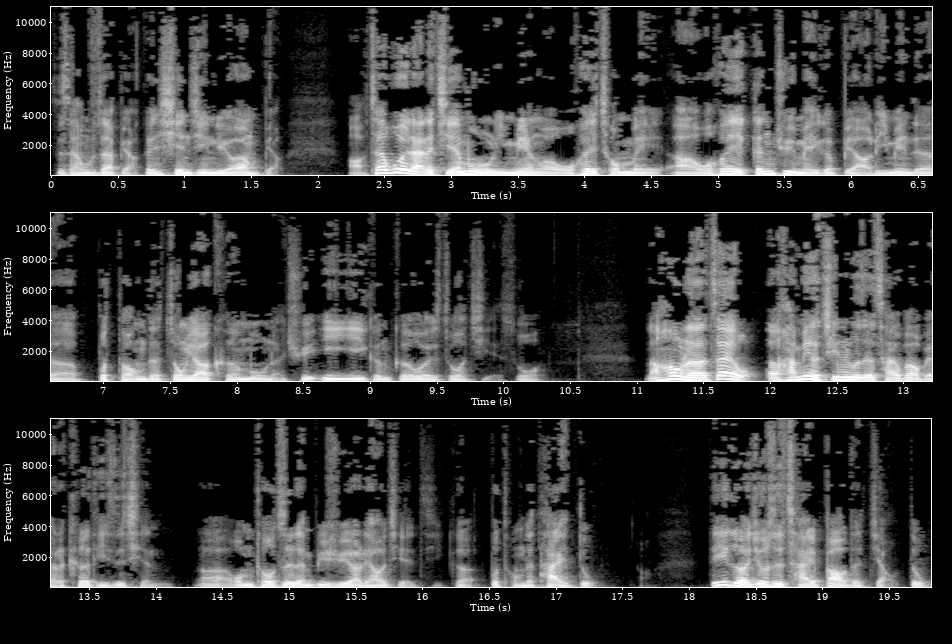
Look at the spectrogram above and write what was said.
资产负债表跟现金流量表。啊，在未来的节目里面哦，我会从每啊，我会根据每个表里面的不同的重要科目呢，去一一跟各位做解说。然后呢，在呃还没有进入这个财务报表的课题之前，啊，我们投资人必须要了解几个不同的态度。第一个就是财报的角度，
